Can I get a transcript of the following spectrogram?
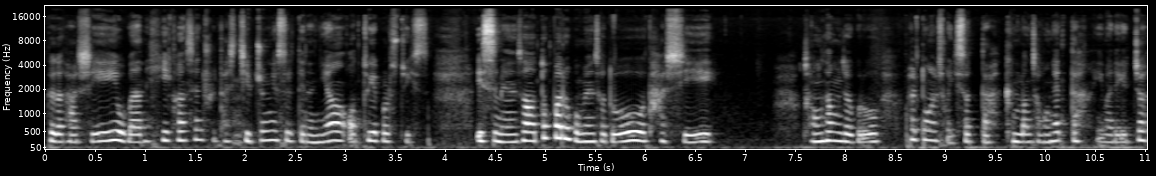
그가 다시 when he concentrate 다시 집중했을 때는요 어떻게 볼 수도 있, 있으면서 똑바로 보면서도 다시 정상적으로 활동할 수가 있었다. 금방 적응했다. 이 말이겠죠?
